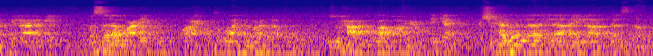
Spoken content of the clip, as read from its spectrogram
رب العالمين والسلام عليكم ورحمه الله وبركاته سبحانك اللهم وبحمدك اشهد ان لا اله الا انت استغفرك واتوب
